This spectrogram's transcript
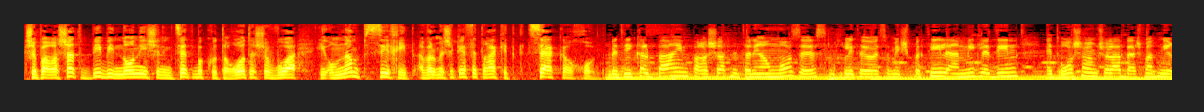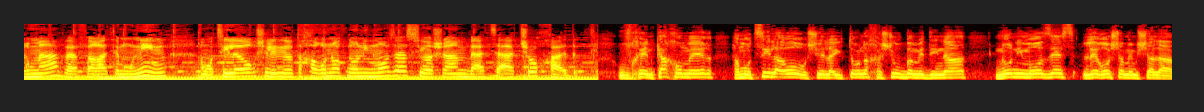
כשפרשת ביבי נוני שנמצאת בכותרות השבוע היא אומנם פסיכית, אבל משקפת רק את קצה הקרחון. בתיק 2000, פרשת נתניהו מוזס, מחליט היועץ המשפטי להעמיד לדין את ראש הממשלה באשמת מרמה והפרת אמונים. המוציא לאור של ידיעות אחרונות נוני מוזס יואשם בהצעת שוחד. ובכן, כך אומר המוציא לאור של העיתון החשוב במדינה, נוני מוזס, לראש הממשלה.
